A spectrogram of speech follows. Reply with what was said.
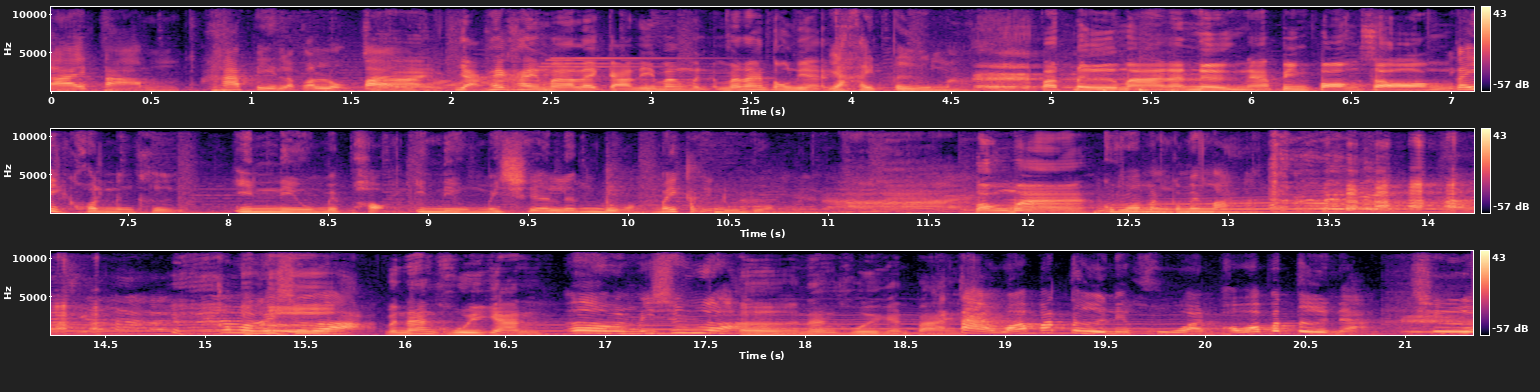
ได้ตาม 5 ปีแล้วก็ลบไป ใช่อยากให้ใครมารายการนี้บ้างมานั่งตรงเนี้ยอยากให้ตื่นมา ป้าตือมานะหนึ่งนะ ปิงปองสองก็อีกคนหนึ่งคืออินนิวไม่พออินนิวไม่เชื่อเรื่องดวง ไม่เคยดูดวงเลยต้องมากูว่ามันก็ไม่มาก็มันไม่เชื่อ มานั่งคุยกัน เออมันไม่เชื่อ เออ นั่งคุยกันไป แต่ว่าป้าตือเนี่ยควร เพราะว่าป้าตือเนี่ยเชื่อ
